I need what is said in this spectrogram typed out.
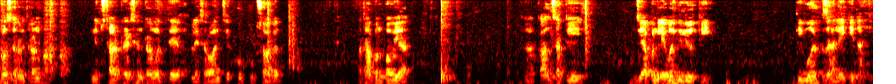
नमस्कार मित्रांनो. निपस्टार ट्रेड सेंटरमध्ये आपले सर्वांचे खूप खूप स्वागत. आता आपण पाहूया कालसाठी जी आपण लेवल दिली होती ती वर्क झाली की नाही?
